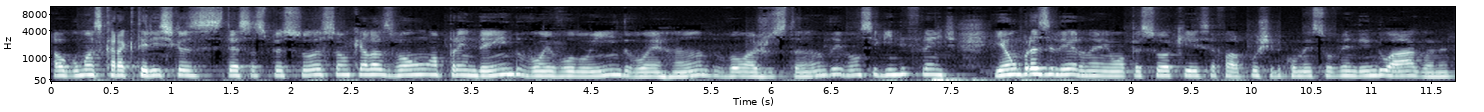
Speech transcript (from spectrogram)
algumas características dessas pessoas são que elas vão aprendendo, vão evoluindo, vão errando, vão ajustando e vão seguindo em frente. E é um brasileiro, né? É uma pessoa que você fala, puxa, ele começou vendendo água, né?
